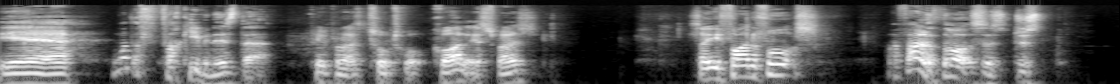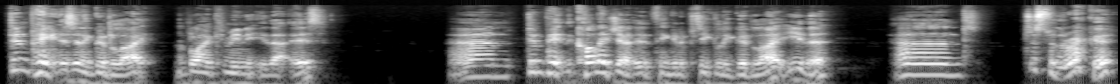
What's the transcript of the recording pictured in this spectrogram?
Yeah. What the fuck even is that? People like to talk to quietly, I suppose. So your final thoughts? My final thoughts is just didn't paint us in a good light, the blind community that is. And didn't paint the college I didn't think in a particularly good light either. And just for the record,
